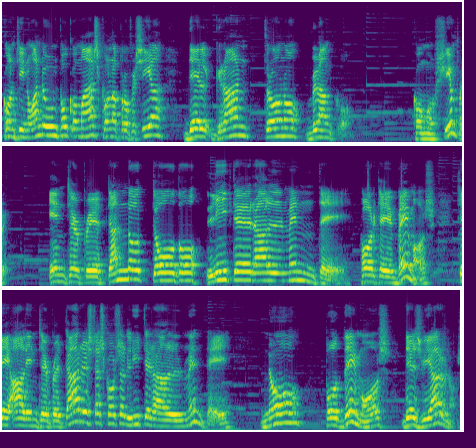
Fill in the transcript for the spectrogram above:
Continuando un poco más con la profecía del gran trono blanco. Como siempre, interpretando todo literalmente, porque vemos que al interpretar estas cosas literalmente, no podemos desviarnos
